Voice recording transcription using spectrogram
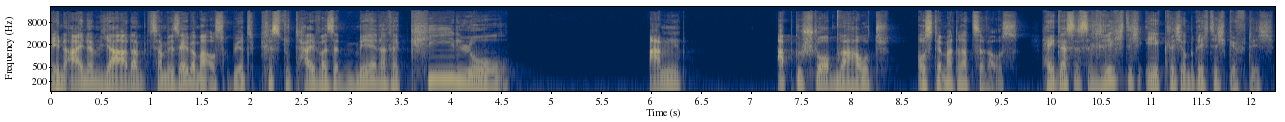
in einem Jahr, das haben wir selber mal ausprobiert, kriegst du teilweise mehrere Kilo an abgestorbener Haut aus der Matratze raus. Hey, das ist richtig eklig und richtig giftig.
